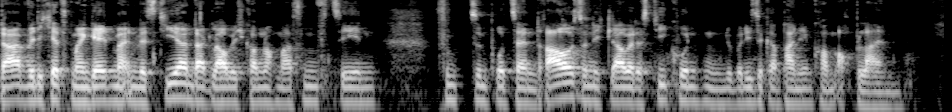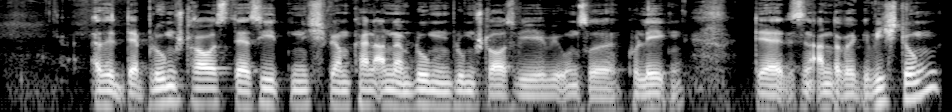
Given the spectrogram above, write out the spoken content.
da will ich jetzt mein Geld mal investieren, da glaube ich, kommen nochmal 15, 15 Prozent raus und ich glaube, dass die Kunden, über diese Kampagnen kommen, auch bleiben. Also der Blumenstrauß, der sieht nicht, wir haben keinen anderen Blumen, Blumenstrauß wie, wie unsere Kollegen. Der, das sind andere Gewichtungen.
